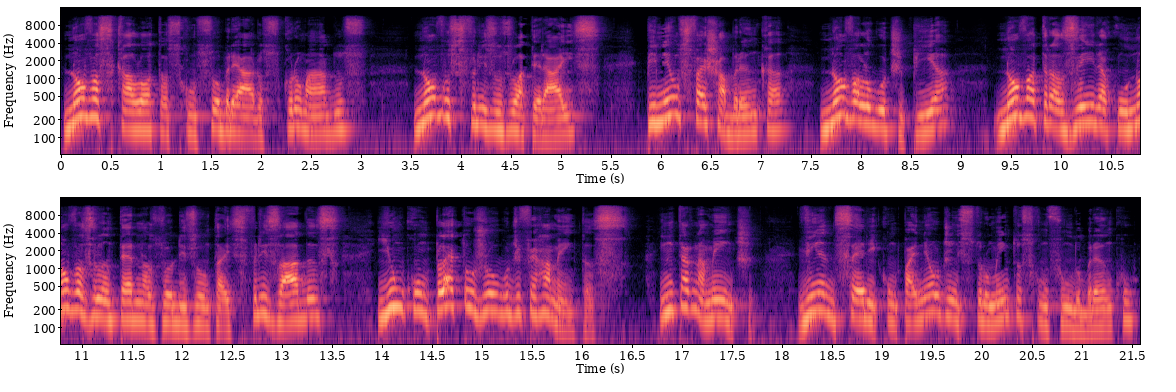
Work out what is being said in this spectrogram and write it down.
novas calotas com sobrearos cromados, novos frisos laterais, pneus faixa branca, nova logotipia, nova traseira com novas lanternas horizontais frisadas e um completo jogo de ferramentas. Internamente, vinha de série com painel de instrumentos com fundo branco,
